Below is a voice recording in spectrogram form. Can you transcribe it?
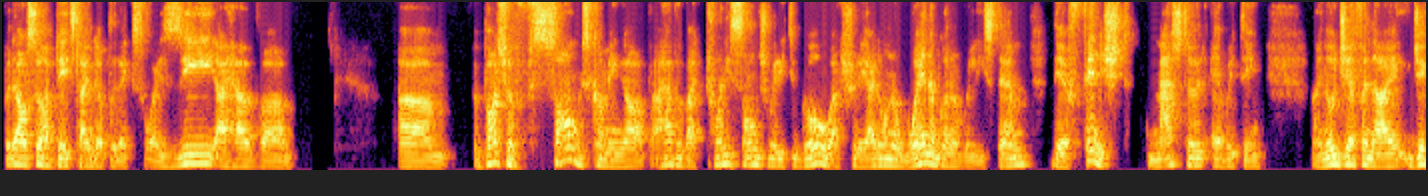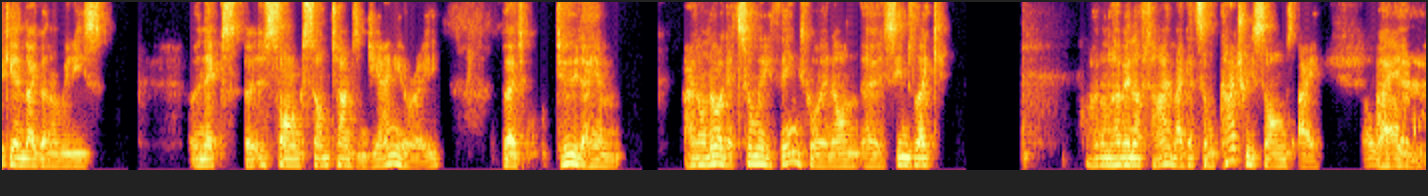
But I also have dates lined up with XYZ. I have um, um, a bunch of songs coming up. I have about 20 songs ready to go, actually. I don't know when I'm going to release them. They're finished, mastered, everything. I know Jeff and I, JK and I are going to release a next a song sometimes in January. But dude, I am I don't know. I got so many things going on. Uh, it seems like I don't have enough time. I got some country songs. I, oh, wow. I, uh,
